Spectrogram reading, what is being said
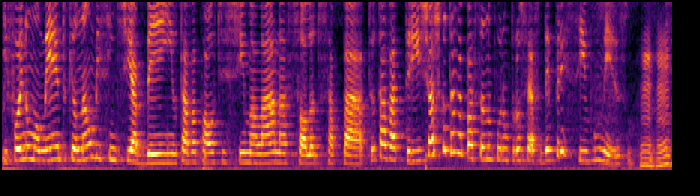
E foi no momento que eu não me sentia bem, eu tava com a autoestima lá na sola do sapato, eu tava triste, eu acho que eu tava passando por um processo depressivo mesmo. Uhum.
